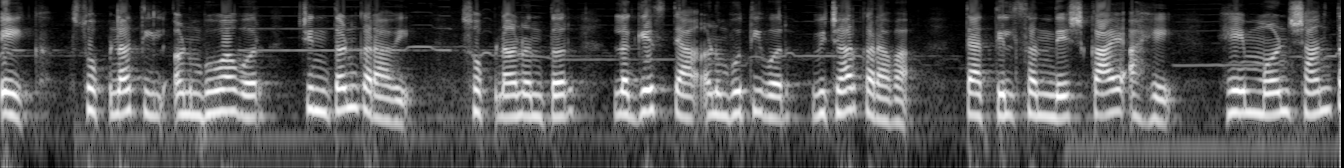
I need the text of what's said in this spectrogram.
एक स्वप्नातील अनुभवावर चिंतन करावे. स्वप्नानंतर लगेच त्या अनुभूतीवर विचार करावा. त्यातील संदेश काय आहे हे मन शांत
